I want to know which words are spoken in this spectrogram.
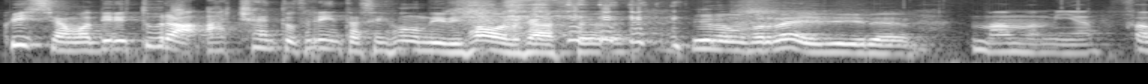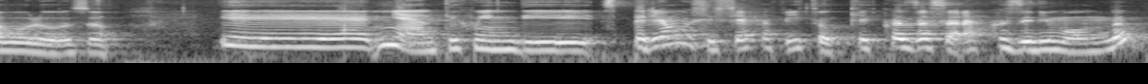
Qui siamo addirittura a 130 secondi di podcast, io non vorrei dire... Mamma mia, favoloso. E niente, quindi speriamo si sia capito che cosa sarà cose di mondo.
